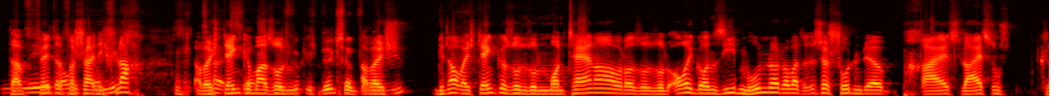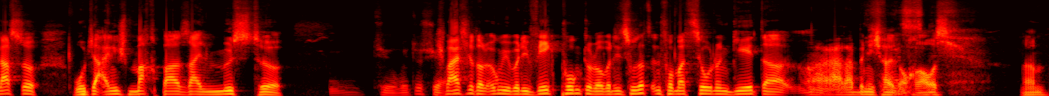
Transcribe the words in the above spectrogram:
Da Nee, fällt das wahrscheinlich flach. Aber ich denke ja mal so ein, wirklich Bildschirm aber ich, genau, aber ich denke, so, so ein Montana oder so, so ein Oregon 700, aber das ist ja schon in der Preis-Leistungsklasse, wo es ja eigentlich machbar sein müsste. Theoretisch, ja. Ich weiß nicht, ob das irgendwie über die Wegpunkte oder über die Zusatzinformationen geht, da, ah, da bin ich halt weiß auch raus. nicht. Ähm,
